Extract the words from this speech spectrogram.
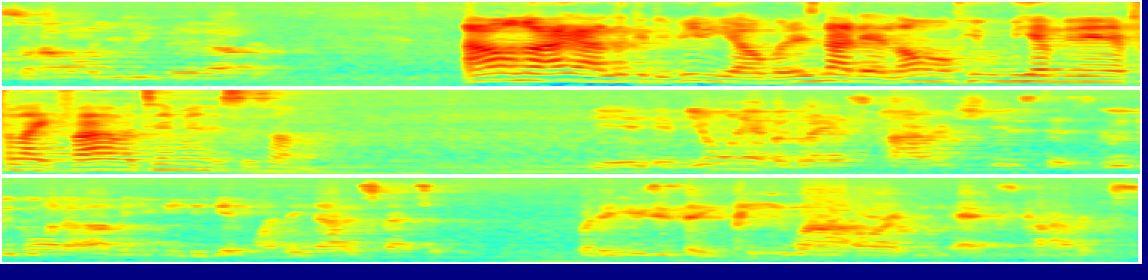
So how long you leaving it in the oven? I don't know. I gotta look at the video, but it's not that long. People be having it in there for like five or ten minutes or something. Yeah, if you don't have a glass Pyrex dish that's good to go in the oven, you need to get one. They're not expensive. But they usually say P-Y-R-E-X, Pyrex.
